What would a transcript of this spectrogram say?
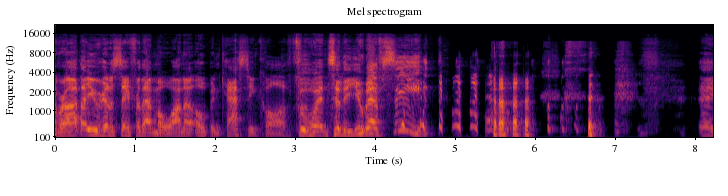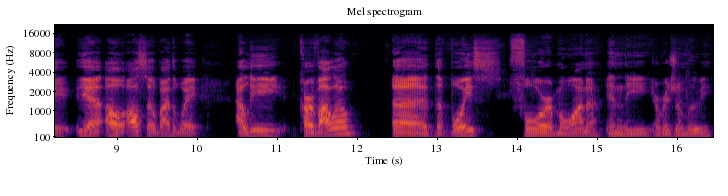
Bro, I thought you were gonna say for that Moana open casting call, who went to the UFC. hey, yeah. Oh, also, by the way, Auli'i Cravalho, uh, the voice for Moana in the original movie,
